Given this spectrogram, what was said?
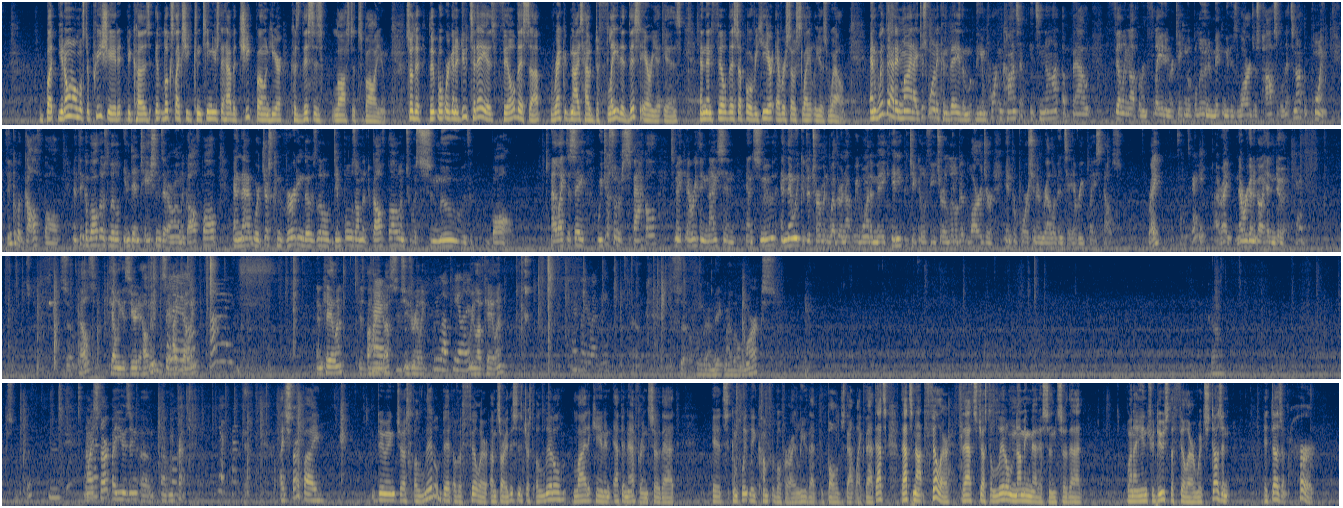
but you don't almost appreciate it because it looks like she continues to have a cheekbone here because this has lost its volume. So the, the, what we're going to do today is fill this up, recognize how deflated this area is, and then fill this up over here ever so slightly as well. And with that in mind, I just want to convey the, the important concept. It's not about filling up or inflating or taking a balloon and making it as large as possible. That's not the point. Think of a golf ball and think of all those little indentations that are on the golf ball and that we're just converting those little dimples on the golf ball into a smooth ball. I like to say we just sort of spackle to make everything nice and, and smooth, and then we could determine whether or not we want to make any particular feature a little bit larger in proportion and relevant to every place else. Right? Sounds great. All right, now we're going to go ahead and do it. Okay. So, Kels, Kelly is here to help me. Say hi, Kelly. Hi. And Kaylin is behind Hi. us. She's really, We love Kaylin. we love Kaylin. and later Webby. Okay, so I'm going to make my little marks. Go. Just. Now I start by using, um, uh, we prep. Perhaps. Okay. I start by doing just a little bit of a filler. I'm sorry, this is just a little lidocaine and epinephrine so that it's completely comfortable for her. I leave that bulged out like that. That's that's not filler. That's just a little numbing medicine so that when I introduce the filler, which doesn't it doesn't hurt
